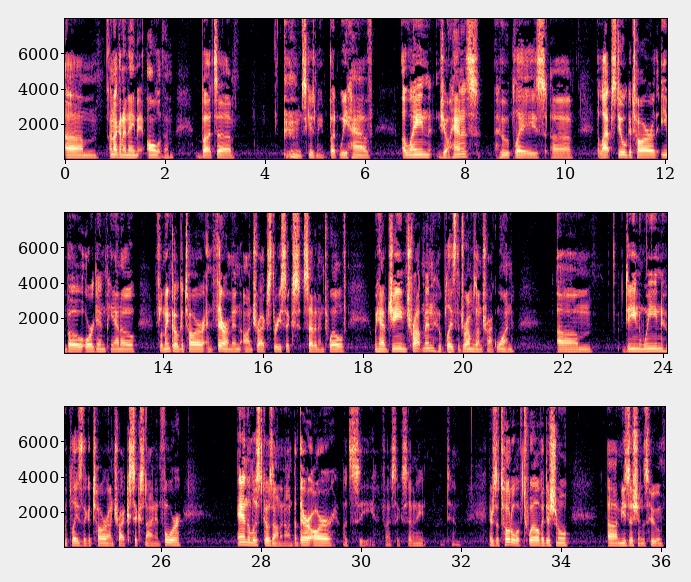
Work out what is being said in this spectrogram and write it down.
Um, I'm not going to name all of them, but uh, excuse me. But we have Elaine Johannes, who plays uh, the lap steel guitar, the ebow, organ, piano, flamenco guitar, and theremin on tracks 3, 6, 7, and 12. We have Gene Trautmann, who plays the drums on track 1. Um, Dean Ween, who plays the guitar on track 6, 9, and 4. And the list goes on and on. But there are, let's see, 5, 6, 7, 8, 10. There's a total of 12 additional uh, musicians who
